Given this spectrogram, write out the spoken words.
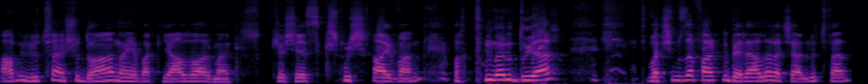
Abi lütfen şu Doğanay'a bak yalvarmak, köşeye sıkışmış hayvan. Bak bunları duyar, başımıza farklı belalar açar. Lütfen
